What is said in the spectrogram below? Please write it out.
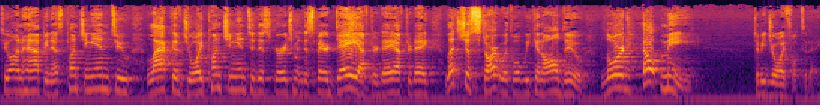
to unhappiness, punching into lack of joy, punching into discouragement, despair day after day after day. Let's just start with what we can all do. Lord, help me to be joyful today.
